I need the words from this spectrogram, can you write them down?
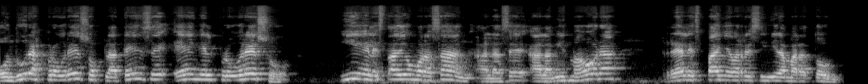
Honduras Progreso Platense en el Progreso. Y en el Estadio Morazán, a la, a la misma hora, Real España va a recibir a Maratón.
